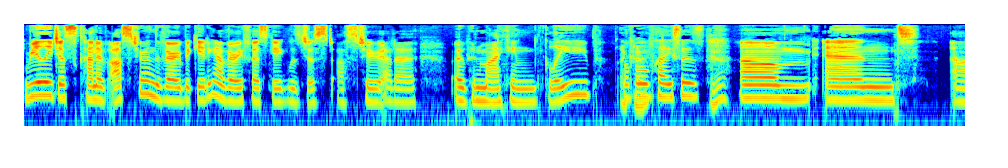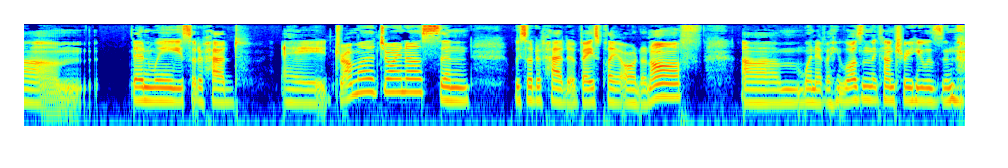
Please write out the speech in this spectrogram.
really just kind of us two in the very beginning. Our very first gig was just us two at a open mic in Glebe, of Okay. all places. Yeah. Um, and um, then we sort of had a drummer join us, and we sort of had a bass player on and off. Um, whenever he was in the country, he was in the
